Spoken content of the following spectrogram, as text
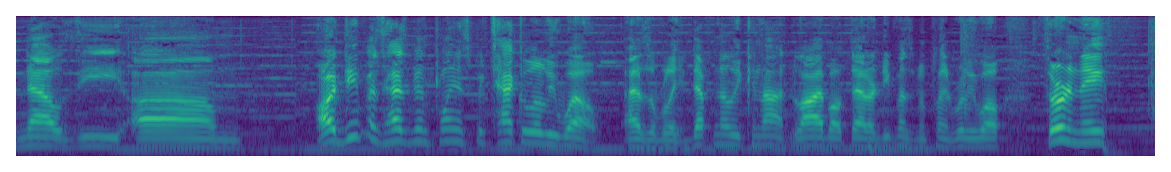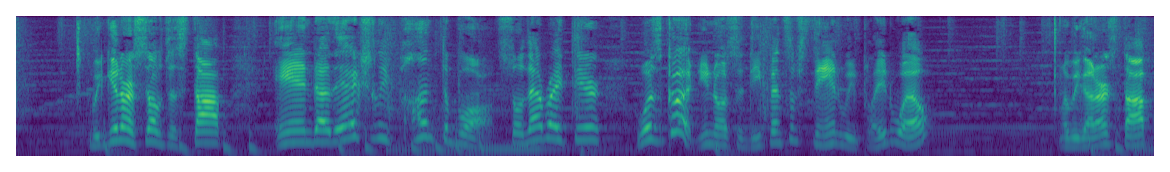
Now the um, our defense has been playing spectacularly well as of late. Definitely cannot lie about that. Our defense has been playing really well. Third and eight. We get ourselves a stop, and uh, they actually punt the ball. So that right there was good. You know, it's a defensive stand. We played well, and we got our stop.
